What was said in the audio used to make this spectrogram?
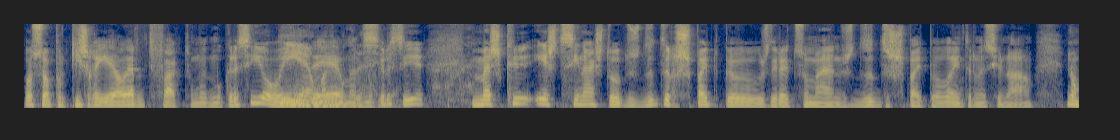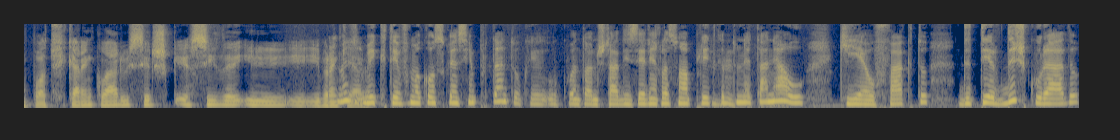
Ou só porque Israel era de facto uma democracia, ou ainda é uma, é uma democracia, mas que estes sinais todos de, de respeito pelos direitos humanos, de, de respeito pela lei internacional, não pode ficar em claro e ser esquecida e, e, e branqueada. Mas, que teve uma consequência importante, o que o, que o António está a dizer em relação à política do Netanyahu, que é o facto de ter descurado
